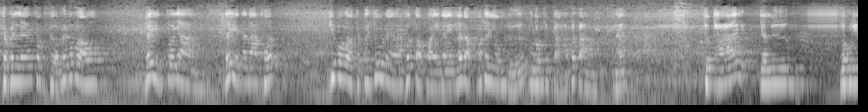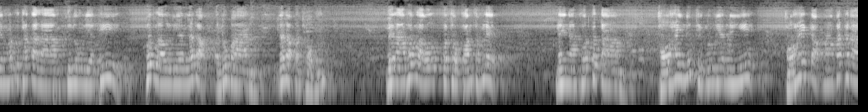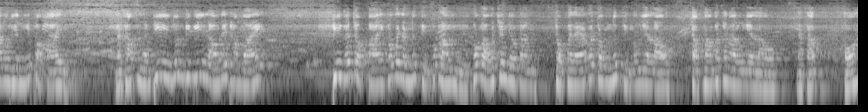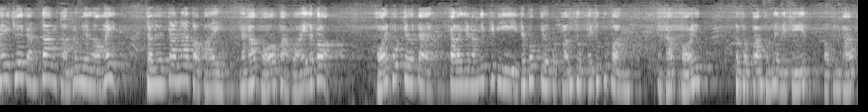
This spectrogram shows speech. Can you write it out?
จะเป็นแรงส่งเสริมให้พวกเรา ได้เห็นตัวอย่าง ได้เห็นอนาคต ที่พวกเราจะไปสู้ในอนาคตต่อไปในระดับมัธยมหรืออุดมศึกษาก็ตามนะ สุดท้ายอย่าลืม โรงเรียนวัดอุทการาม คือโรงเรียนที่พวกเราเรียนระดับอนุบาล ระดับประถม เวลาพวกเราประสบความสำเร็จ ในอนาคตก็ตาม ขอให้นึกถึงโรงเรียนนี้ ขอให้กลับมาพัฒนาโรงเรียนนี้ต่อไปนะครับ เหมือนที่รุ่นพี่ๆเราได้ทำไว้พี่เขาจบไปเขาก็ยังนึกถึงพวกเราอยู่ พวกเราก็เช่นเดียวกัน จบไปแล้วก็จงนึกถึงโรงเรียนเรา กลับมาพัฒนาโรงเรียนเรานะครับ ขอให้ช่วยกันสร้างสรรค์โรงเรียนเราให้เจริญก้าวหน้าต่อไปนะครับ ขอฝากไว้แล้วก็ขอให้พบเจอแต่การยานมิตรที่ดีและพบเจอกับความสุขในทุกๆวันนะครับ ขอให้ประสบความสำเร็จในชีวิตขอบคุณครับ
